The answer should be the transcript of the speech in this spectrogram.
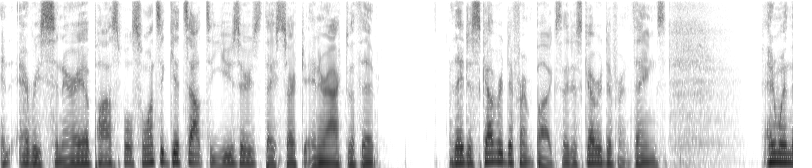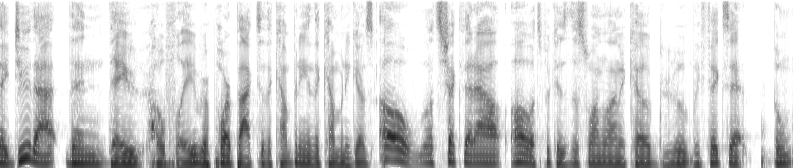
in every scenario possible. So once it gets out to users, they start to interact with it. They discover different bugs, they discover different things. And when they do that, then they hopefully report back to the company, and the company goes, Oh, let's check that out. Oh, it's because this one line of code, we fix it. Boom,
